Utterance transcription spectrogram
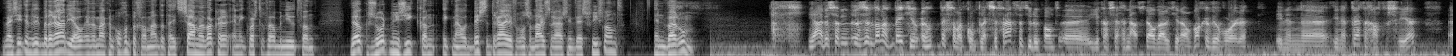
wij zitten natuurlijk bij de radio en we maken een ochtendprogramma. Dat heet Samen Wakker. En ik was toch wel benieuwd van... welke soort muziek kan ik nou het beste draaien voor onze luisteraars in West-Friesland? En waarom? Ja, dat is, een, wel een beetje een, best wel een complexe vraag natuurlijk. Want uh, je kan zeggen, nou, stel dat je nou wakker wil worden in een, uh, in een prettige atmosfeer. Uh,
